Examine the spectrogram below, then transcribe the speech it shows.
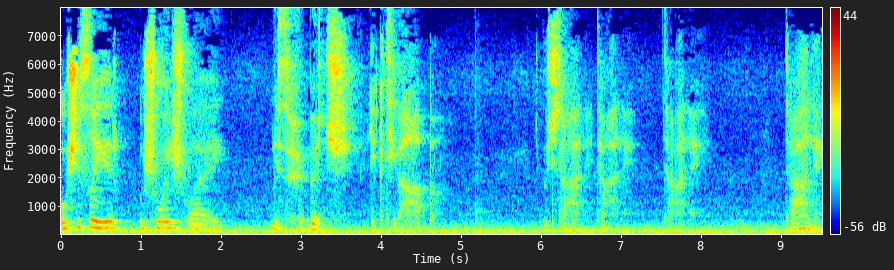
وش يصير؟ وشوي شوي يسحبك الاكتئاب. وش تعالي تعالي تعالي. تعالي.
